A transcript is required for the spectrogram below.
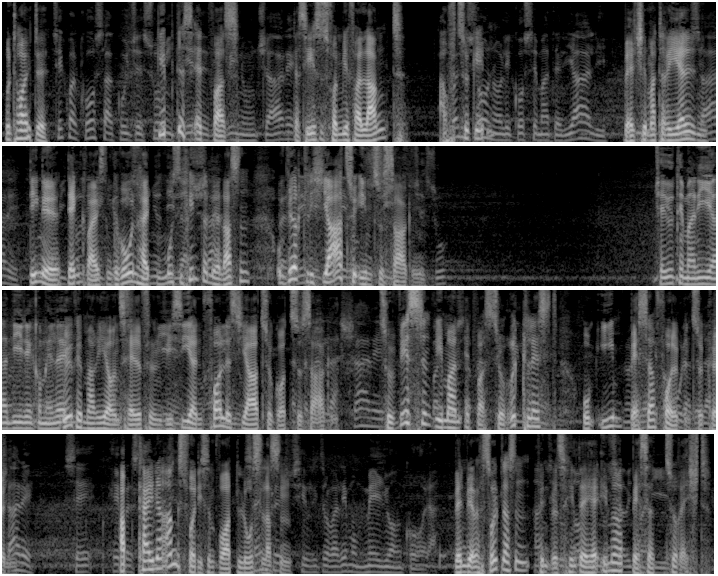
Und heute, gibt es etwas, das Jesus von mir verlangt, aufzugeben? Welche materiellen Dinge, Denkweisen, Gewohnheiten muss ich hinter mir lassen, um wirklich Ja zu ihm zu sagen? Möge Maria uns helfen, wie sie ein volles Ja zu Gott zu sagen, zu wissen, wie man etwas zurücklässt, um ihm besser folgen zu können. Habt keine Angst vor diesem Wort loslassen. Wenn wir es zurücklassen, finden wir es hinterher immer besser zurecht.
